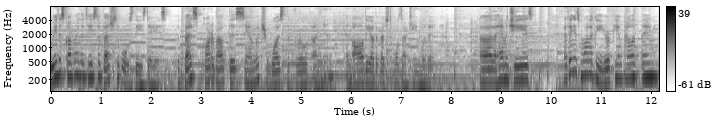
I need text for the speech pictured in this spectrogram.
Rediscovering the taste of vegetables these days. The best part about this sandwich was the grilled onion and all the other vegetables that came with it. Uh, the ham and cheese, I think it's more like a European palate thing,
